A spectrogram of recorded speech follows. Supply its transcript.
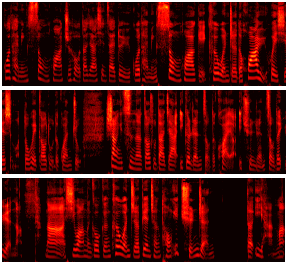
郭台铭送花之后，大家现在对于郭台铭送花给柯文哲的花语会写什么，都会高度的关注。上一次呢，告诉大家一个人走得快啊，一群人走得远呐、啊。那希望能够跟柯文哲变成同一群人的意涵嘛。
